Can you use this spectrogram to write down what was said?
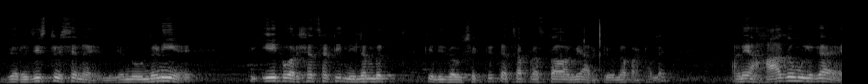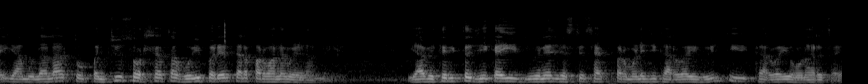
जे रजिस्ट्रेशन आहे म्हणजे नोंदणी आहे ती एक वर्षासाठी निलंबित केली जाऊ शकते. त्याचा प्रस्ताव आम्ही आर टी ओना पाठवला आहे आणि हा जो मुलगा आहे या मुलाला तो पंचवीस वर्षाचा होईपर्यंत त्याला परवाना मिळणार नाही आहे या व्यतिरिक्त जे काही ज्युएनएल जस्टिस ॲक्टप्रमाणे जी कारवाई होईल ती कारवाई होणारच आहे.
